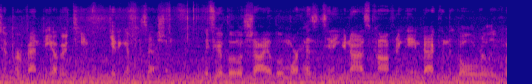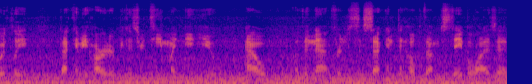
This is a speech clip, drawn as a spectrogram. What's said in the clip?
to prevent the other team from getting a possession. If you're a little shy, a little more hesitant, you're not as confident getting back in the goal really quickly, that can be harder because your team might need you out of the net for just a second to help them stabilize it.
